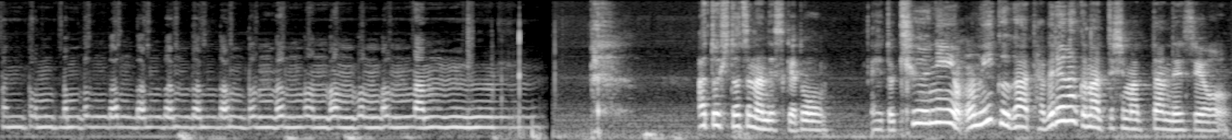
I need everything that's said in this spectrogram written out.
バンバンバンバンバンバンバンバンバンバンバンバンバンバンバンバンあと一つなんですけど、えっ、と、急にお肉が食べれなくなってしまったんですよ。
